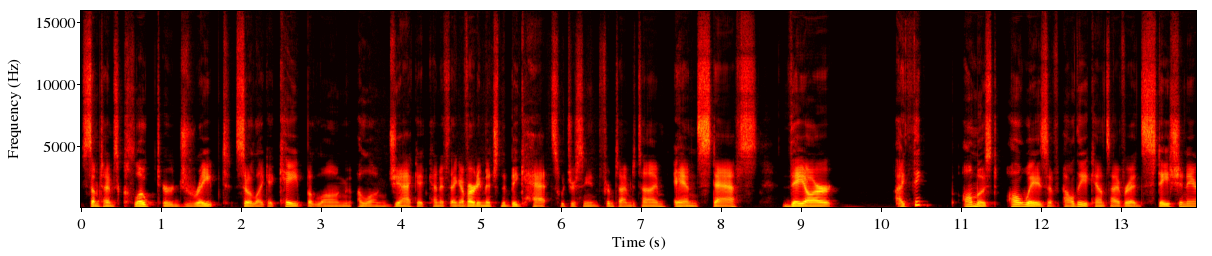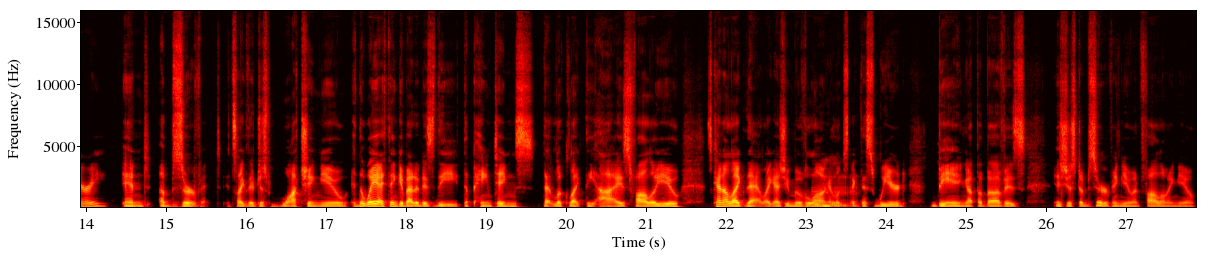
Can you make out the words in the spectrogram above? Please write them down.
sometimes cloaked or draped, so like a cape, a long, a long jacket kind of thing. I've already mentioned the big hats, which are seen from time to time, and staffs. They are, I think, almost always of all the accounts I've read, stationary and observant. It's like they're just watching you. And the way I think about it is the the paintings that look like the eyes follow you. It's kind of like that. Like as you move along, mm. it looks like mm. this weird being up above is is just observing you and following you.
